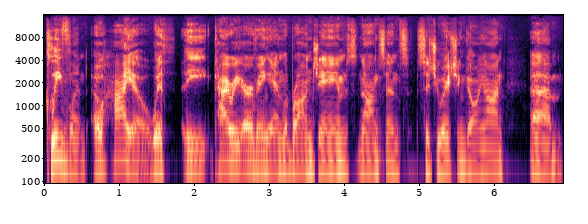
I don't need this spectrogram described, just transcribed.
Cleveland, Ohio, with the Kyrie Irving and LeBron James nonsense situation going on. Um,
